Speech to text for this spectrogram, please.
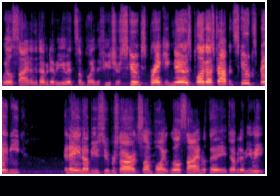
will sign in the WWE at some point in the future. Scoops, breaking news. Plug Pluggo's dropping scoops, baby. An AEW superstar at some point will sign with the WWE.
